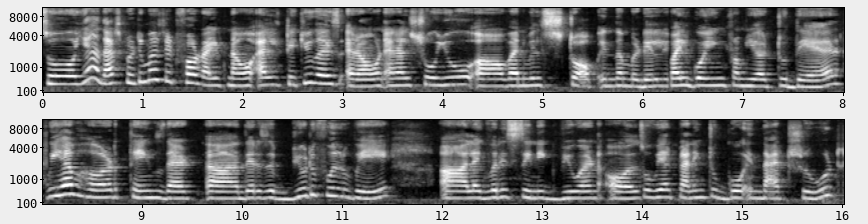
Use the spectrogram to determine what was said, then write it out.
so yeah that's pretty much it for right now. I'll take you guys around and i'll show you uh, when we'll stop in the middle while going from here to there. We have heard things that uh, there is a beautiful way uh, like very scenic view and all. So we are planning to go in that route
